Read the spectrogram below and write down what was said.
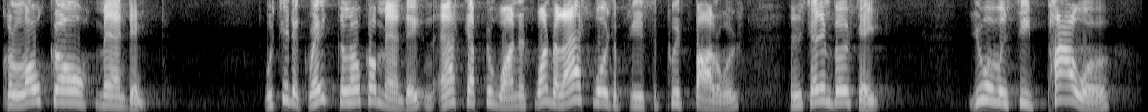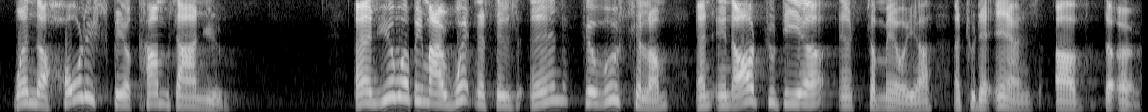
global mandate. We see the great global mandate in Acts chapter 1. It's one of the last words of Jesus to his followers. And he said in verse 8, You will receive power when the Holy Spirit comes on you. And you will be my witnesses in Jerusalem and in all Judea and Samaria and to the ends of the earth.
